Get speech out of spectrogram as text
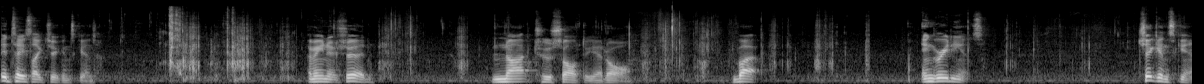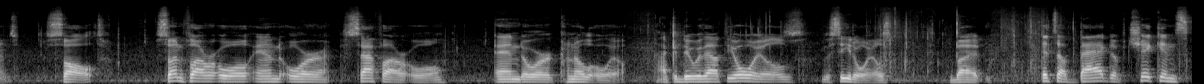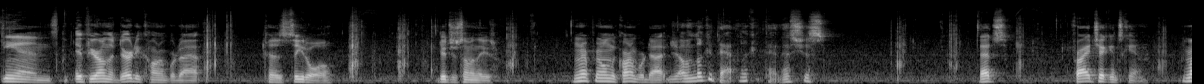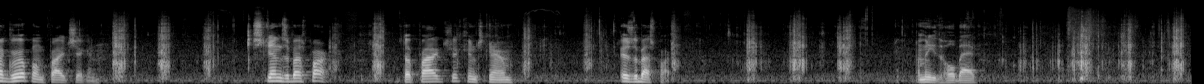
It tastes like chicken skins. I mean, it should. Not too salty at all. But, ingredients. Chicken skins, salt, sunflower oil and or safflower oil and or canola oil. I could do without the oils, the seed oils, but it's a bag of chicken skins. If you're on the dirty carnivore diet, because seed oil, get you some of these. And if you're on the carnivore diet, oh, look at that, look at that. That's just, that's fried chicken skin. I grew up on fried chicken. Skin's the best part. The fried chicken skin is the best part. I'm gonna eat the whole bag.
